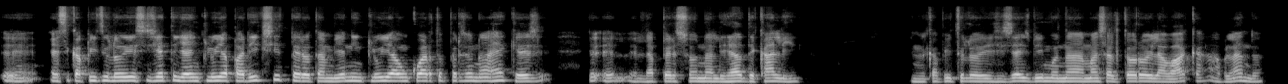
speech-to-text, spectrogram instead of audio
eh, este capítulo 17 ya incluye a Parixit, pero también incluye a un cuarto personaje que es la personalidad de Kali. En el capítulo 16 vimos nada más al toro y la vaca hablando.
